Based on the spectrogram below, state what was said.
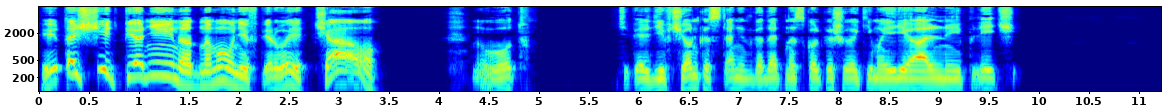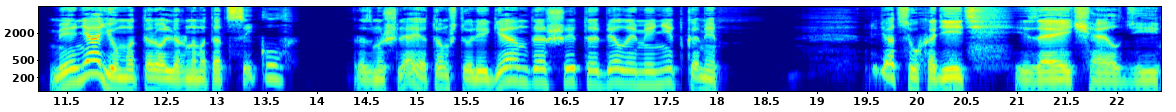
и тащить пианино одному не впервые. Чао! Ну вот, теперь девчонка станет гадать, насколько широки мои реальные плечи. Меняю мотороллер на мотоцикл, размышляя о том, что легенда шита белыми нитками. Придется уходить из HLD.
